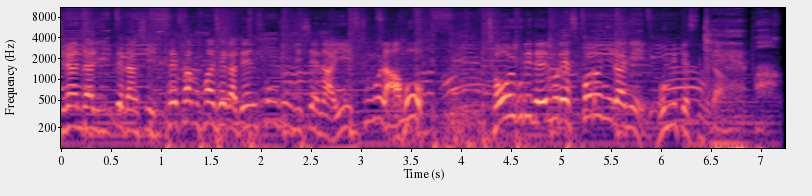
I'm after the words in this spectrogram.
지난달 이때 당시 새삼 화제가 된 송중기 씨의 나이 29. 저 얼굴이 내물에 서른이라니 못 믿겠습니다. 대박.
